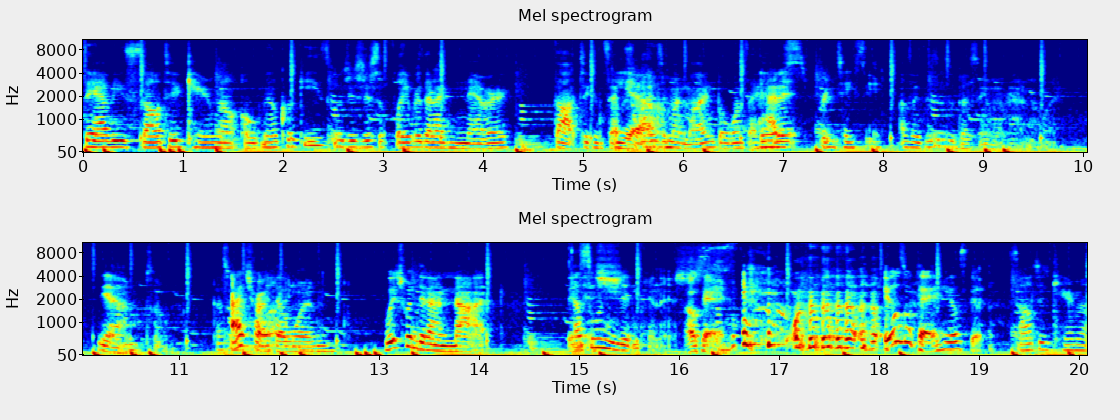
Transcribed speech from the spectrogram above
they have these salted caramel oatmeal cookies, which is just a flavor that I've never thought to conceptualize Yeah. in my mind. But once I had it, It's pretty tasty. I was like, this is the best thing I've ever had in my life. Yeah. So that's what I tried that one. Which one did I not? That's the one you didn't finish. Okay. it was okay. It was good. Salted caramel.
